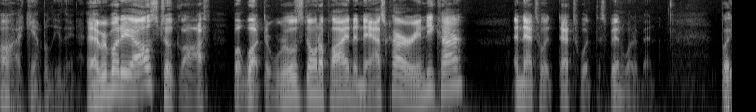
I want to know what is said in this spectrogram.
oh, I can't believe that everybody else took off, but what the rules don't apply to NASCAR or IndyCar, and that's what that's what the spin would have been, But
